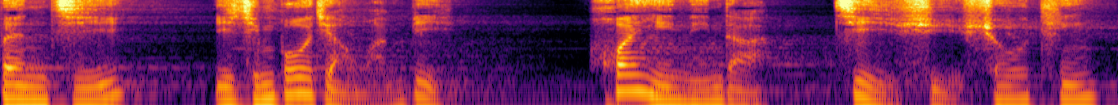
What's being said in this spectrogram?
本集已经播讲完毕，欢迎您的继续收听。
